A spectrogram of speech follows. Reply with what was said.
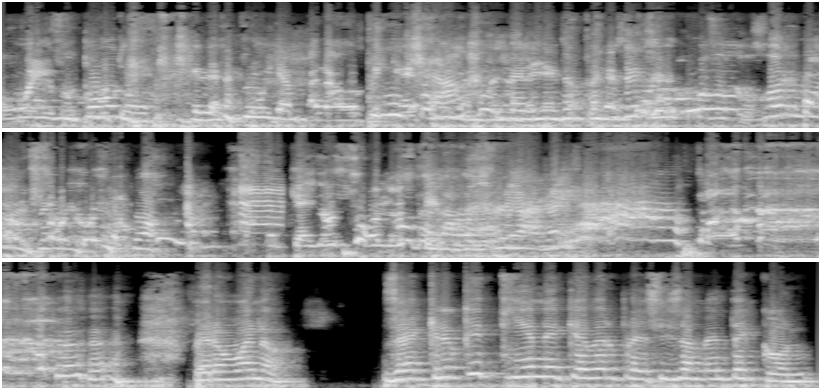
huevo, supongo que que destruyan palados. pinche ángel de la independencia, no, Que ellos son los de la verga, güey. Pero bueno, o sea, creo que tiene que ver precisamente con,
